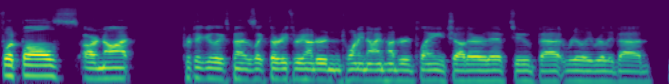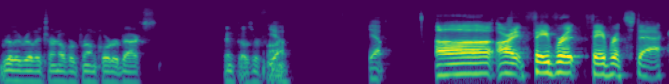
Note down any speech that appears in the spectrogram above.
footballs are not particularly expensive, like 3,300 and 2,900 playing each other. They have two bad, really, really bad, really, really turnover prone quarterbacks. I think those are fun. Yep. Yep. Uh, all right. Favorite, favorite stack.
